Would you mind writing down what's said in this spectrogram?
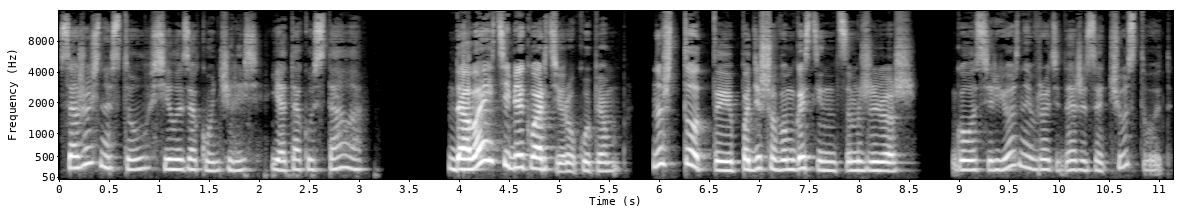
Сажусь на стул, силы закончились. Я так устала. Давай тебе квартиру купим. Ну что ты по дешевым гостиницам живешь? Голос серьезный, вроде даже сочувствует.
